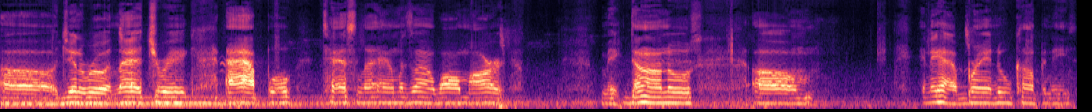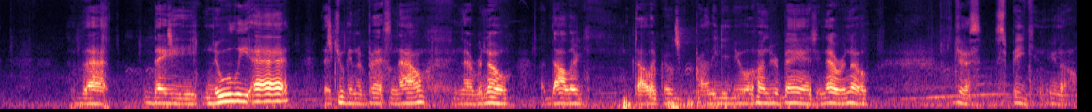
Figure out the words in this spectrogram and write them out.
Uh, General Electric, Apple, Tesla, Amazon, Walmart, McDonald's, um, and they have brand new companies that they newly add that you can invest now. You never know. A dollar, dollar could probably give you a hundred bands. You never know. Just speaking, you know.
